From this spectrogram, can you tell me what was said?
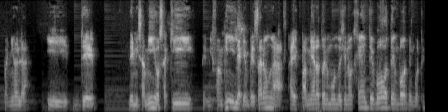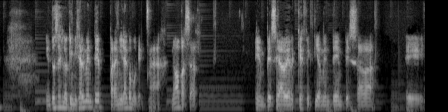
española y de, de, mis amigos aquí, de mi familia, que empezaron a, a spamear a todo el mundo diciendo, gente, voten, voten, voten. entonces lo que inicialmente para mí era como que, ah, no va a pasar, empecé a ver que efectivamente empezaba, eh,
